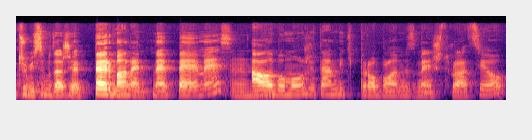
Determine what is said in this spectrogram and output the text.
čo by som povedala, že je permanentné PMS, alebo môže tam byť problém s menštruáciou,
